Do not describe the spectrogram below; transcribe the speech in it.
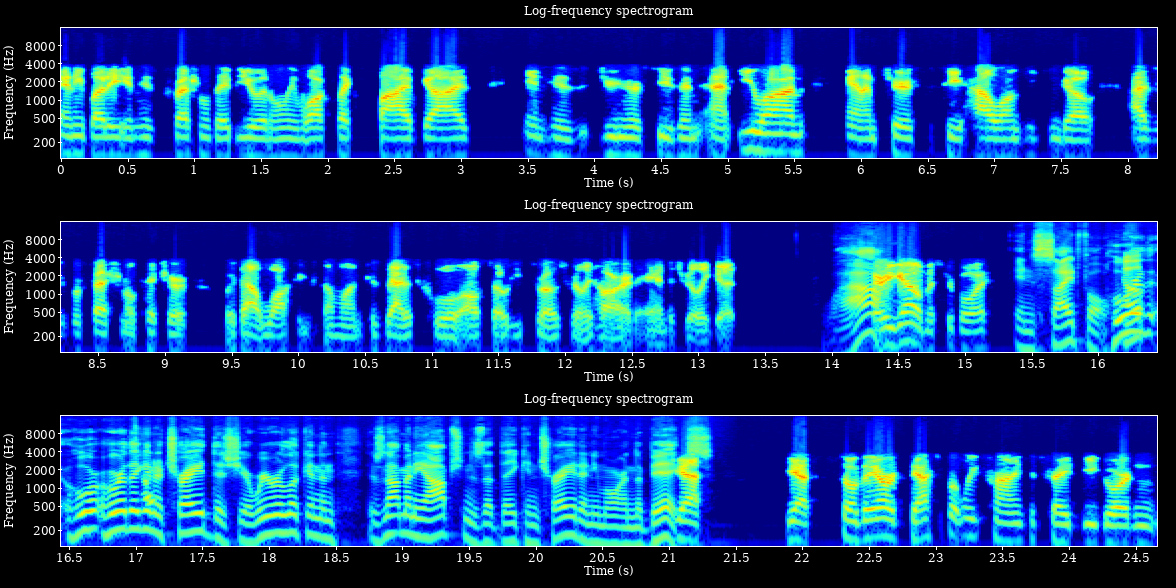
anybody in his professional debut and only walked like five guys in his junior season at Elon. And I'm curious to see how long he can go as a professional pitcher without walking someone because that is cool. Also, he throws really hard and it's really good. Wow. There you go, Mr. Boy. Insightful. Who Oh. are the, who are, who are they going to trade this year? We were looking and there's not many options that they can trade anymore in the bigs. Yeah. Yes, so they are desperately trying to trade Dee Gordon.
